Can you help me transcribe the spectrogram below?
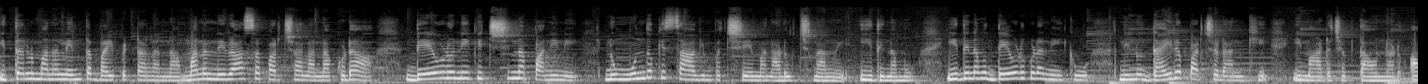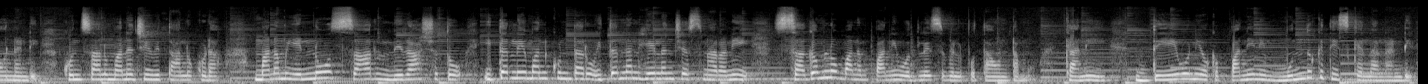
ఇతరులు మనల్ని ఎంత భయపెట్టాలన్నా మనం నిరాశపరచాలన్నా కూడా దేవుడు నీకు ఇచ్చిన పనిని నువ్వు ముందుకి సాగింప చేయమని అడుగుచున్నాను ఈ దినము. ఈ దినము దేవుడు కూడా నీకు నిన్ను ధైర్యపరచడానికి ఈ మాట చెప్తా ఉన్నాడు. అవునండి కొన్నిసార్లు మన జీవితాల్లో కూడా మనం ఎన్నోసార్లు నిరాశతో ఇతరులు ఏమనుకుంటారు ఇతరులను హేళన చేస్తున్నారని సగంలో మనం పని వదిలేసి వెళ్ళిపోతూ ఉంటాము. కానీ దేవుని ఒక పనిని ముందుకు తీసుకెళ్ళాలండి.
